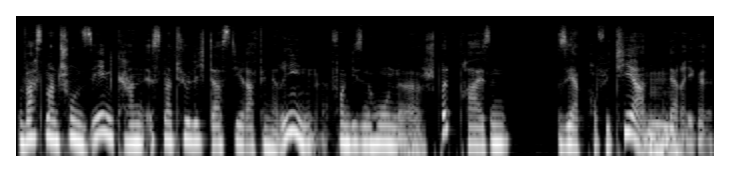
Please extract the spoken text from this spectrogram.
Was man schon sehen kann, ist natürlich, dass die Raffinerien von diesen hohen äh, Spritpreisen sehr profitieren mhm. in der Regel.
